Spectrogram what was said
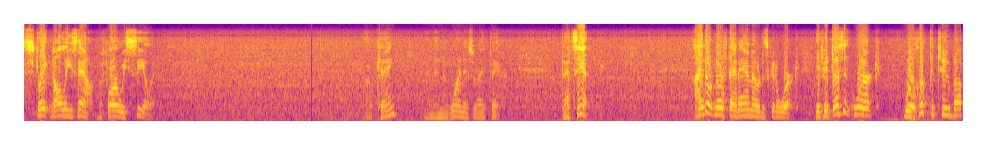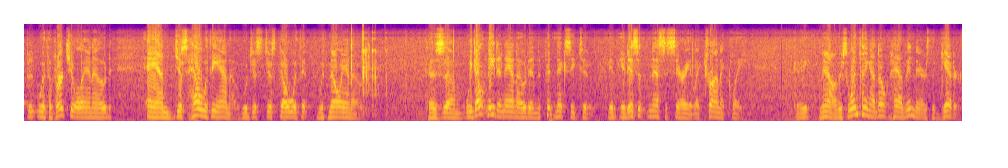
straighten all these out before we seal it. Okay, and then the one is right there. That's it. I don't know if that anode is going to work. If it doesn't work, we'll hook the tube up with a virtual anode and just hell with the anode. We'll just, just go with it with no anode. Because um, we don't need an anode in the Nixie tube. It, it isn't necessary electronically. Okay, now there's one thing I don't have in there is the getter.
